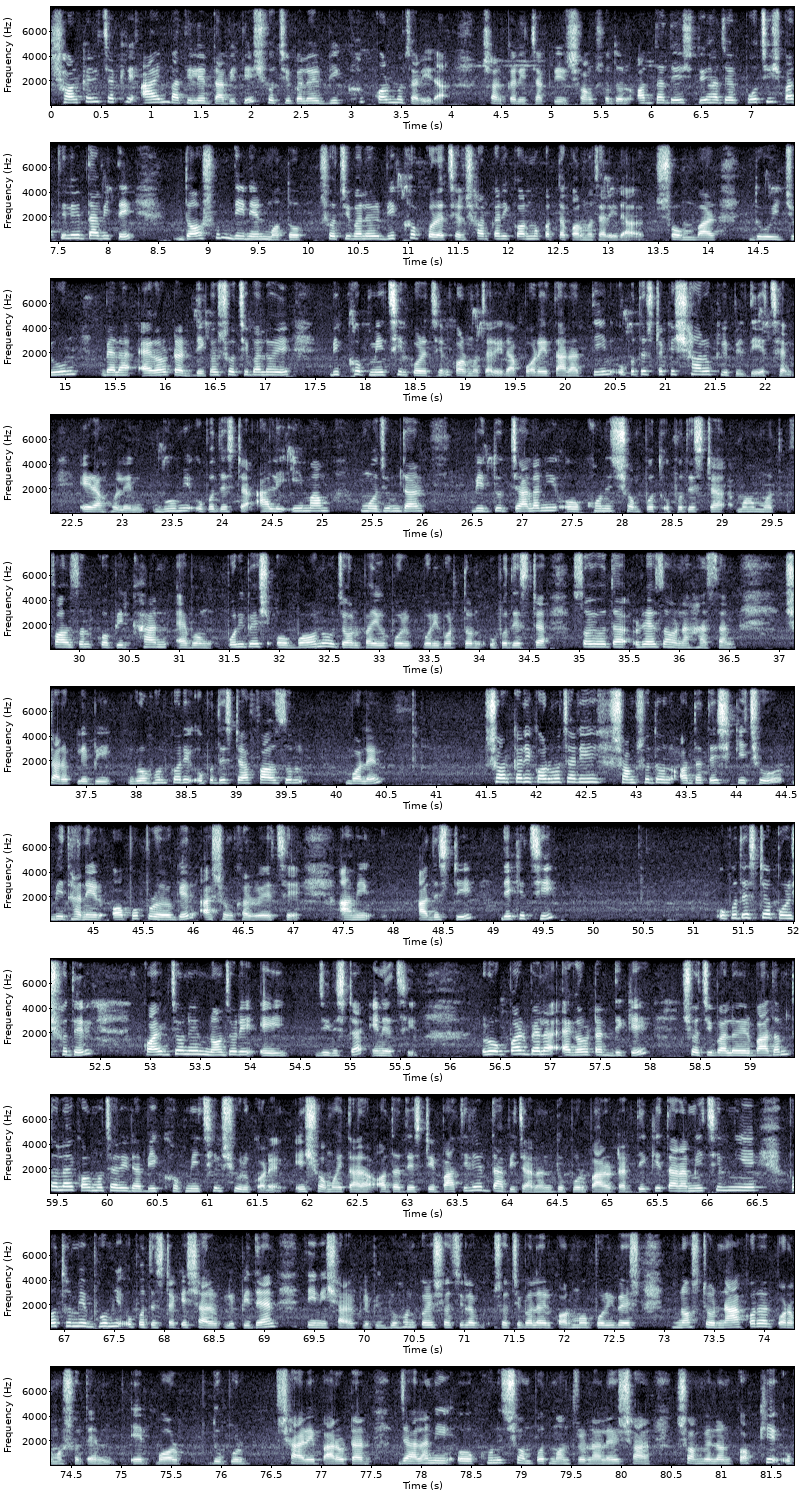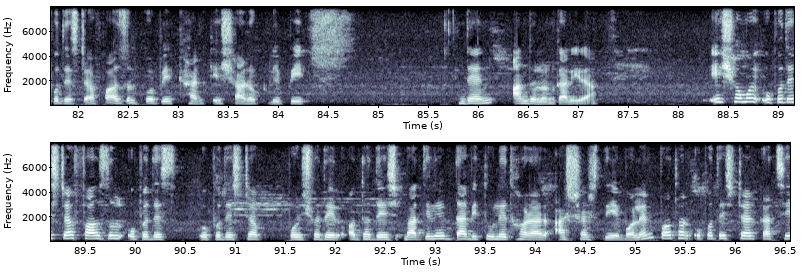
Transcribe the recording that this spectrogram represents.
সরকারি চাকরি আইন বাতিলের দাবিতে সচিবালয়ের বিক্ষোভ কর্মচারীরা। সরকারি চাকরির সংশোধন অধ্যাদেশ দুই হাজার পঁচিশ বাতিলের দাবিতে দশম দিনের মতো সচিবালয়ের বিক্ষোভ করেছেন সরকারি কর্মকর্তা কর্মচারীরা। সোমবার দুই জুন বেলা এগারোটার দিকে সচিবালয়ে বিক্ষোভ মিছিল করেছেন কর্মচারীরা। পরে তারা তিন উপদেষ্টাকে স্মারকলিপি দিয়েছেন। এরা হলেন ভূমি উপদেষ্টা আলী ইমাম মজুমদার বিদ্যুৎ জ্বালানি ও খনিজ সম্পদ উপদেষ্টা মোহাম্মদ ফজল কবির খান এবং পরিবেশ ও বন ও জলবায়ু পরিবর্তন উপদেষ্টা সৈয়দা রেজওয়ানা হাসান। স্মারকলিপি গ্রহণ করে উপদেষ্টা ফজল বলেন, সরকারি কর্মচারী সংশোধন অধ্যাদেশ কিছু বিধানের অপপ্রয়োগের আশঙ্কা রয়েছে। আমি আদেশটি দেখেছি। উপদেষ্টা পরিষদের কয়েকজনের নজরে এই জিনিসটা এনেছি। রোববার বেলা এগারোটার দিকে সচিবালয়ের বাদামতলায় কর্মচারীরা বিক্ষোভ মিছিল শুরু করেন। এ সময় তারা অধ্যাদেশটি বাতিলের দাবি জানান। দুপুর বারোটার দিকে তারা মিছিল নিয়ে প্রথমে ভূমি উপদেষ্টাকে স্মারকলিপি দেন। তিনি স্মারকলিপি গ্রহণ করে সচিবালয়ের কর্ম পরিবেশ নষ্ট না করার পরামর্শ দেন। এরপর দুপুর সাড়ে বারোটার জ্বালানি ও খনিজ সম্পদ মন্ত্রণালয়ের সম্মেলন কক্ষে উপদেষ্টা ফজল কবির খানকে স্মারকলিপি দেন আন্দোলনকারীরা। এই সময় উপদেষ্টা ফাজল উপদেশ উপদেষ্টা পরিষদের অধ্যাদেশ বাতিলের দাবি তুলে ধরার আশ্বাস দিয়ে বলেন, প্রধান উপদেষ্টার কাছে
